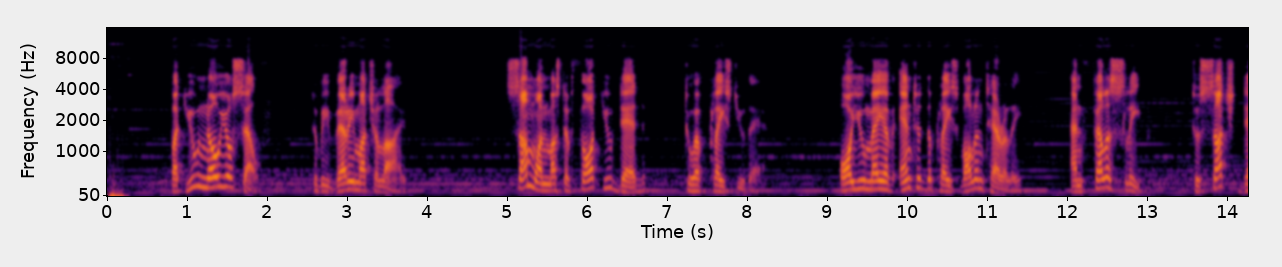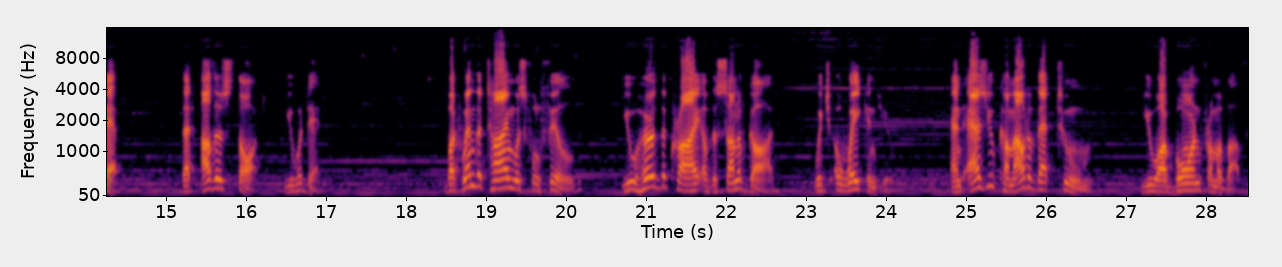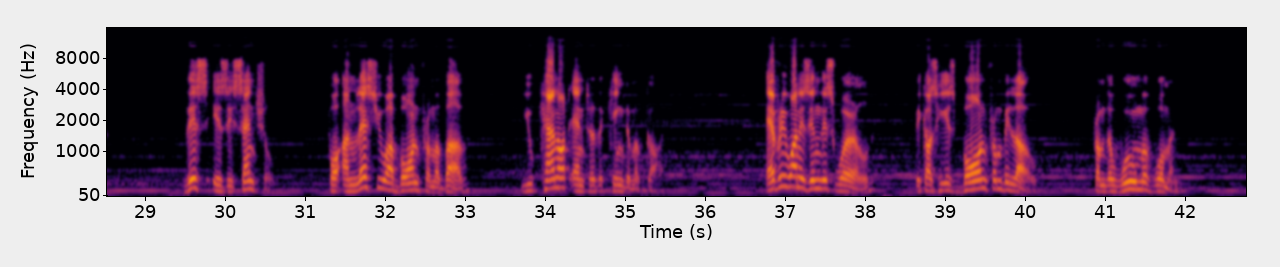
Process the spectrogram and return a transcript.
But you know yourself to be very much alive. Someone must have thought you dead to have placed you there. Or you may have entered the place voluntarily and fell asleep to such depth that others thought you were dead. But when the time was fulfilled, you heard the cry of the Son of God, which awakened you. And as you come out of that tomb, you are born from above. This is essential, for unless you are born from above, you cannot enter the kingdom of God. Everyone is in this world because he is born from below, from the womb of woman.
